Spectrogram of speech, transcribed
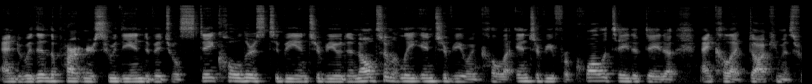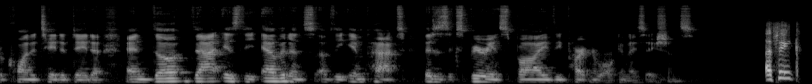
and within the partners who are the individual stakeholders to be interviewed and ultimately interview and collect interview for qualitative data and collect documents for quantitative data. And the, that is the evidence of the impact that is experienced by the partner organizations. I think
